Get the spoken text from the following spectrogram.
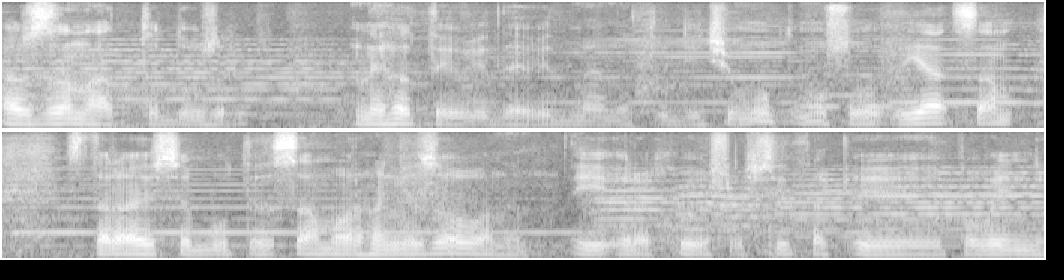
аж занадто дуже. Негатив іде від мене тоді. Чому? Тому що я сам стараюся бути самоорганізованим і рахую, що всі так е, повинні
